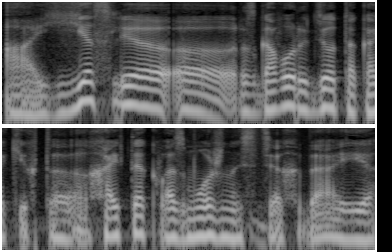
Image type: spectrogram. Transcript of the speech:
А если э, разговор идет о каких-то хай-тек возможностях, да, и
